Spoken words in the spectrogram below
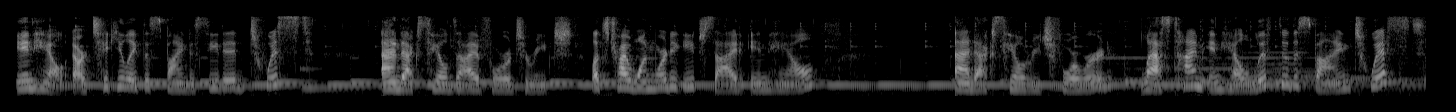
Inhale, articulate the spine to seated, twist, and exhale, dive forward to reach. Let's try one more to each side. Inhale, and exhale, reach forward. Last time, inhale, lift through the spine, twist,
